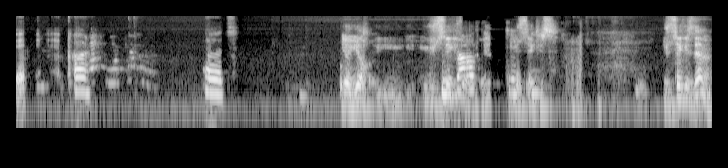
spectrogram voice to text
e. Evet. Yok yok 108 106. oldu. 108. 108 değil mi?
